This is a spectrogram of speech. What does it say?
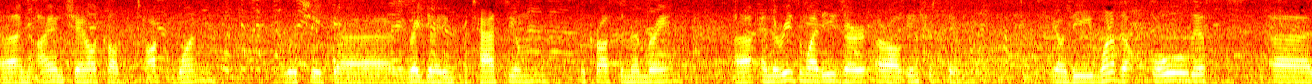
an ion channel called TALK-1, which is uh, regulating potassium across the membrane. Uh, and the reason why these are, are all interesting, you know, the one of the oldest uh,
